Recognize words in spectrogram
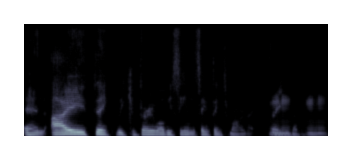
And I think we could very well be seeing the same thing tomorrow night for Mhm, AEW. mhm.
